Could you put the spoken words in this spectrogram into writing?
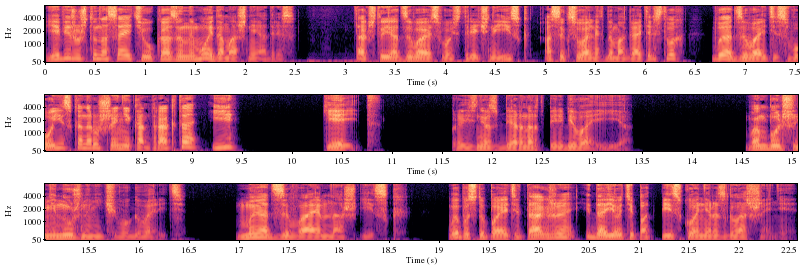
Я вижу, что на сайте указан и мой домашний адрес. Так что я отзываю свой встречный иск о сексуальных домогательствах, вы отзываете свой иск о нарушении контракта и... «Кейт», — произнес Бернард, перебивая ее. «Вам больше не нужно ничего говорить мы отзываем наш иск. Вы поступаете так же и даете подписку о неразглашении.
